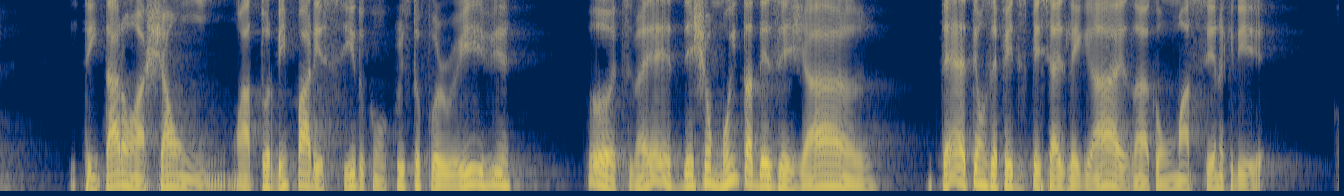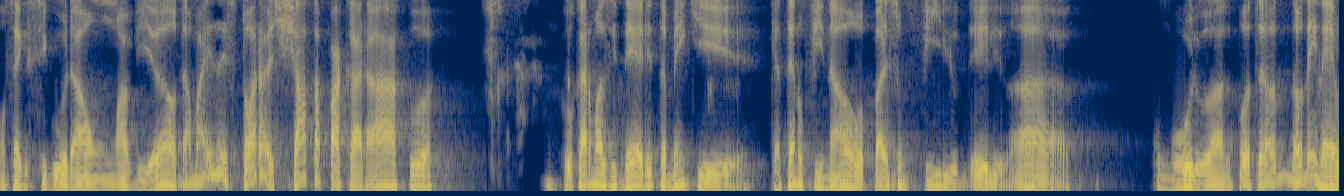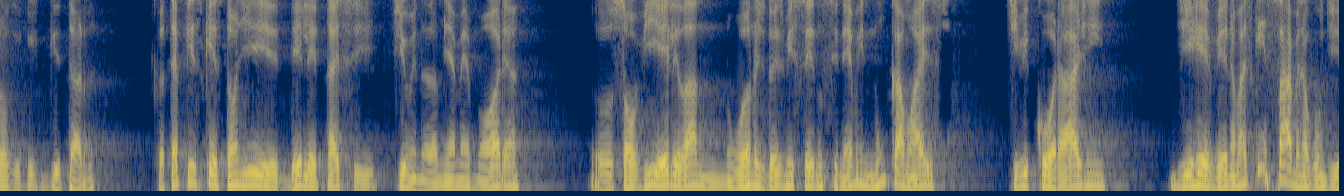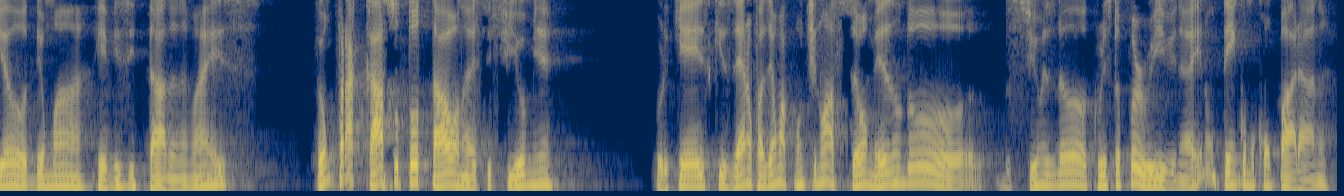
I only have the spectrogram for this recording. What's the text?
E tentaram achar um, um, ator bem parecido com o Christopher Reeve. Putz, mas deixou muito a desejar. Até tem uns efeitos especiais legais, né? Como uma cena que ele consegue segurar um avião, tá? Mas a história é chata pra caraca. Colocaram umas ideias ali também que, que até no final parece um filho dele lá, com o olho lá. Pô, eu nem lembro guitarra. Né? Eu até fiz questão de deletar esse filme da minha memória. Eu só vi ele lá no ano de 2006 no cinema e nunca mais tive coragem de rever, né? Mas quem sabe, né? Algum dia eu dei uma revisitada, né? Mas foi um fracasso total, né? Esse filme. Porque eles quiseram fazer uma continuação mesmo do, dos filmes do Christopher Reeve, né? Aí não tem como comparar, né?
